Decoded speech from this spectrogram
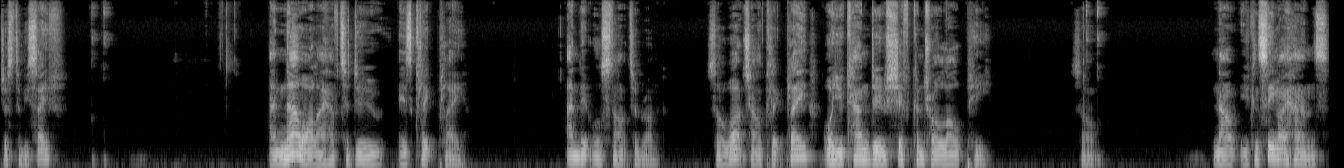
just to be safe. And now all I have to do is click play and it will start to run. So watch, I'll click play or you can do shift control alt P. So now you can see my hands.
